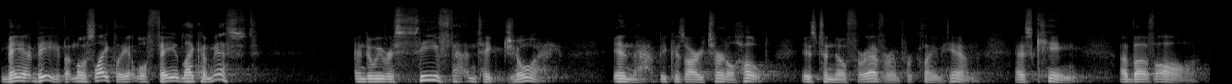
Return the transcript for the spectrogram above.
may it be, but most likely it will fade like a mist. And do we receive that and take joy in that? Because our eternal hope is to know forever and proclaim Him as King above all.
